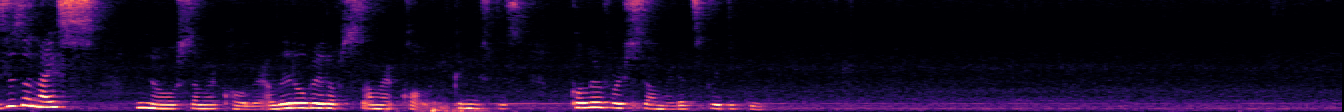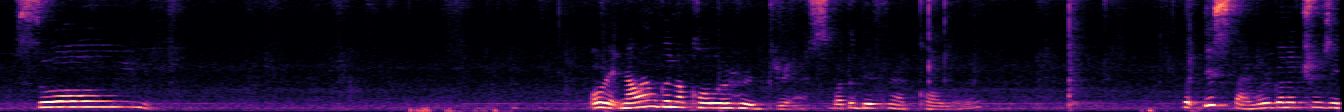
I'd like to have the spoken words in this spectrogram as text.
This is a nice you know, summer color. A little bit of summer color. You can use this color for summer. That's pretty cool. So, alright, now I'm gonna color her dress, but a different color. But this time, we're gonna choose a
